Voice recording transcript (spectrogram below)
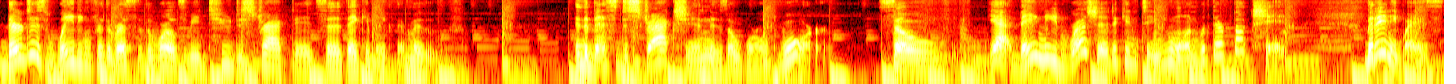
They're just waiting for the rest of the world to be too distracted so that they can make their move. And the best distraction is a world war. So, yeah, they need Russia to continue on with their fuck shit. But anyways,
